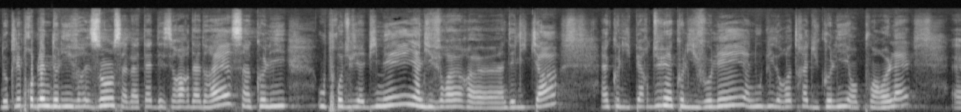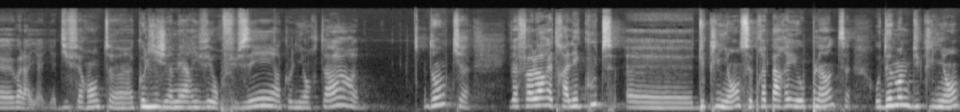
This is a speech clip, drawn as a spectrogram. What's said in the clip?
Donc, les problèmes de livraison, ça va être des erreurs d'adresse, un colis ou produit abîmé, un livreur indélicat, un colis perdu, un colis volé, un oubli de retrait du colis en point relais. voilà, il y, a différentes. un colis jamais arrivé ou refusé, un colis en retard. Donc, il va falloir être à l'écoute du client, se préparer aux plaintes, aux demandes du client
